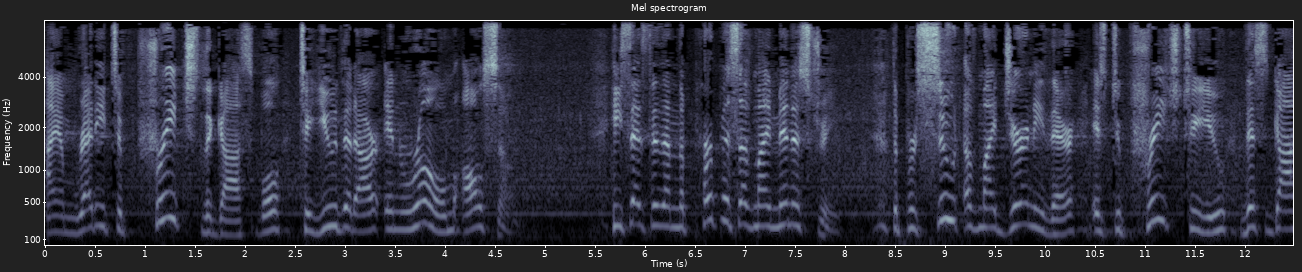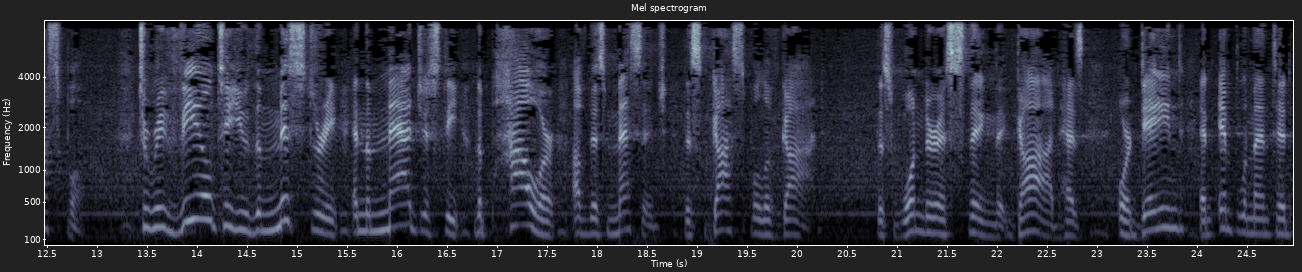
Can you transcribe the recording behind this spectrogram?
I am ready to preach the gospel to you that are in Rome also. He says to them, The purpose of my ministry, the pursuit of my journey there is to preach to you this gospel, to reveal to you the mystery and the majesty, the power of this message, this gospel of God, this wondrous thing that God has ordained and implemented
